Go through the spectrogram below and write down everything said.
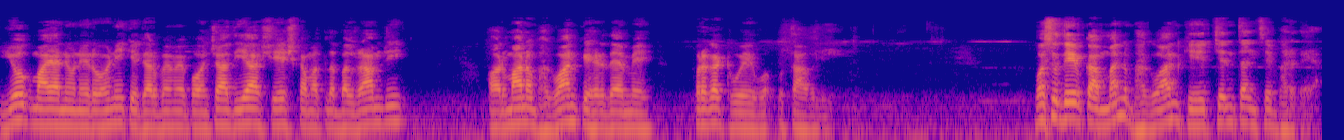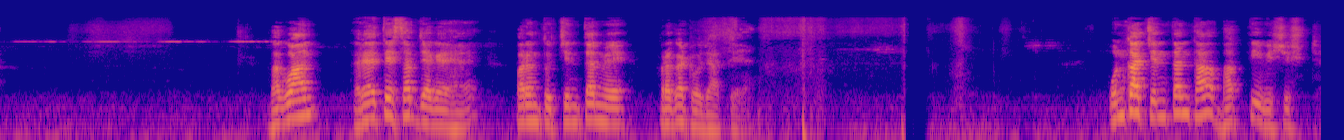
योग माया ने उन्हें रोहिणी के गर्भ में पहुँचा दिया। शेष का मतलब बलराम जी और मानो भगवान के हृदय में प्रकट हुए वह उतावली। वसुदेव का मन भगवान के चिंतन से भर गया। भगवान रहते सब जगह हैं, परंतु चिंतन में प्रकट हो जाते हैं। उनका चिंतन था भक्ति विशिष्ट।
